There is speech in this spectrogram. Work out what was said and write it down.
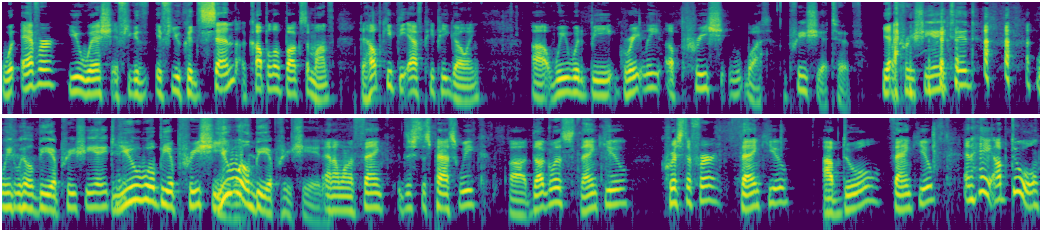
whatever you wish. If you could, if you could send a couple of bucks a month to help keep the FPP going, uh, we would be greatly appreciate. What Appreciative. Yeah. Appreciated. we will be appreciated. you will be appreciated. you will be appreciated. and I want to thank just this past week, uh, Douglas. Thank you, Christopher. Thank you, Abdul. Thank you, and hey, Abdul.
